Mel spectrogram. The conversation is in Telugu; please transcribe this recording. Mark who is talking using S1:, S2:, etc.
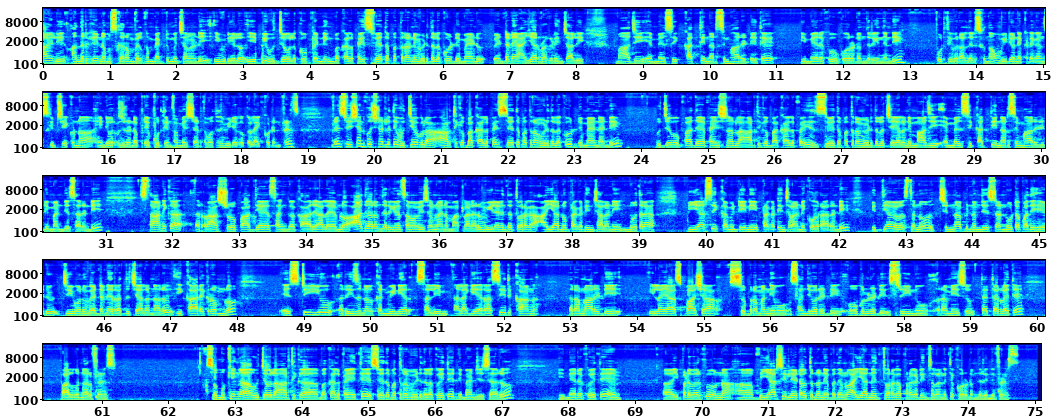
S1: హాయ్ అండి అందరికీ నమస్కారం. Welcome back to my channel అండి. ఈ వీడియోలో ఏపీ ఉద్యోగులకు పెండింగ్ బకాలపై శ్వేతపత్రాన్ని విడుదలకు డిమాండ్ వెంటనే ఐఆర్ ప్రకటించాలి. మాజీ ఎమ్మెల్సీ కత్తి నరసింహారెడ్డి అయితే ఈ మేరకు కోరడం జరిగిందండి. పూర్తి వివరాలు తెలుసుకుందాం. వీడియోని ఎక్కడ కానీ స్కిప్ చేయకుండా ఎండి వరకు చూడనప్పుడే పూర్తి ఇన్ఫర్మేషన్ అర్థమవుతుంది. వీడియోకి ఒక లైక్ కొట్టండి ఫ్రెండ్స్. ఫ్రెండ్స్ విషయానికి వచ్చినట్లయితే ఉద్యోగుల ఆర్థిక బకాలపై శ్వేతపత్రం విడుదలకు డిమాండ్ అండి. ఉద్యోగ ఉపాధ్యాయ పెన్షనర్ల ఆర్థిక బకాయిలపై శ్వేతపత్రం విడుదల చేయాలని మాజీ ఎమ్మెల్సీ కత్తి నరసింహారెడ్డి డిమాండ్ చేశారండి. స్థానిక రాష్ట్రోపాధ్యాయ సంఘ కార్యాలయంలో ఆదివారం జరిగిన సమావేశంలో ఆయన మాట్లాడారు. వీలైనంత త్వరగా ఐఆర్ను ప్రకటించాలని నూతన పీఆర్సీ కమిటీని ప్రకటించాలని కోరారండి. విద్యా వ్యవస్థను చిన్నాభిన్నం చేసిన నూట పదిహేడు జీవోను వెంటనే రద్దు చేయాలన్నారు. ఈ కార్యక్రమంలో ఎస్టీయు రీజనల్ కన్వీనియర్ సలీం అలాగే రషీద్ ఖాన్ రమణారెడ్డి ఇలయాస్ భాష సుబ్రహ్మణ్యము సంజీవరెడ్డి ఓబుల్రెడ్డి శ్రీను రమేష్ తదితరులు అయితే పాల్గొన్నారు ఫ్రెండ్స్. సో ముఖ్యంగా ఉద్యోగుల ఆర్థిక బకాలపై అయితే శ్వేతపత్రం విడుదలకు అయితే డిమాండ్ చేశారు. ఈ మేరకు అయితే ఇప్పటి ఇప్పటివరకు ఉన్న పిఆర్సీ లేట్ అవుతున్న నేపథ్యంలో ఐఆర్ని త్వరగా ప్రకటించాలని అయితే కోరడం జరిగింది ఫ్రెండ్స్.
